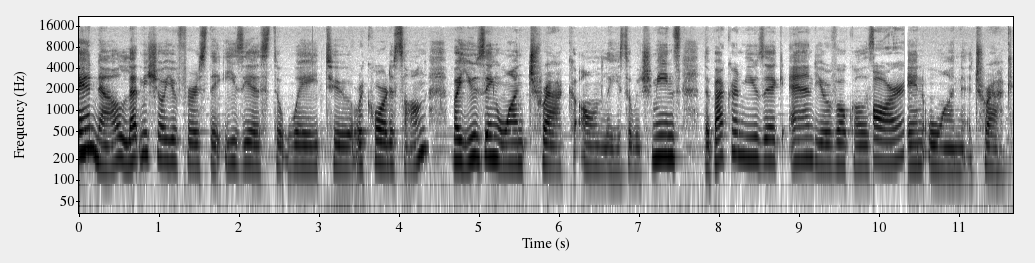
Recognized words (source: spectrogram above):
And now let me show you first the easiest way to record a song by using one track only. So which means the background music and your vocals are in one track.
